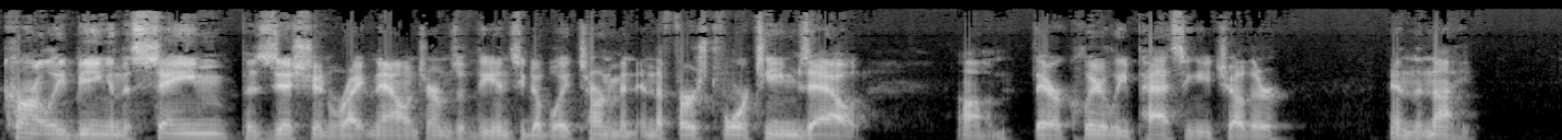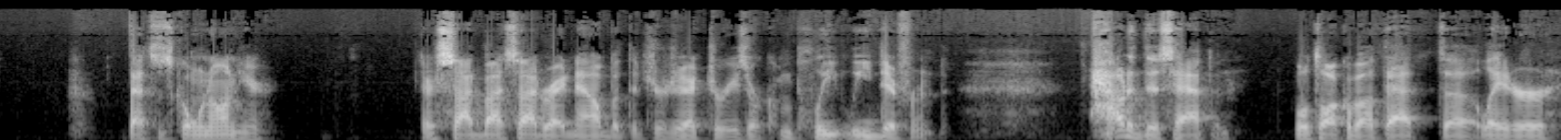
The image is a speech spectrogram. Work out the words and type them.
currently being in the same position right now in terms of the NCAA tournament in the first four teams out. Um, they are clearly passing each other in the night. That's what's going on here. They're side by side right now, but the trajectories are completely different. How did this happen? We'll talk about that uh, later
